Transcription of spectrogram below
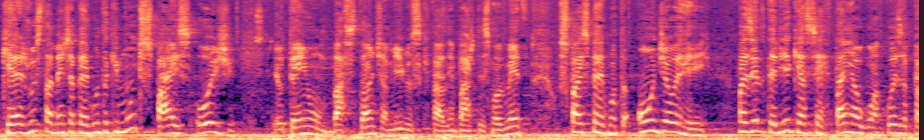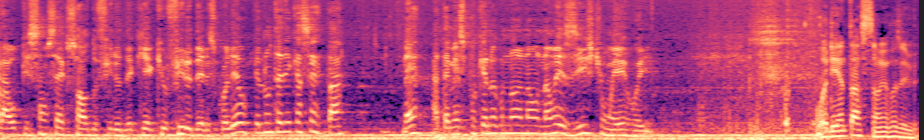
que é justamente a pergunta que muitos pais hoje, eu tenho bastante amigos que fazem parte desse movimento, os pais perguntam onde eu errei. Mas ele teria que acertar em alguma coisa para a opção sexual do filho de, que, que o filho dele escolheu? Ele não teria que acertar, né? Até mesmo porque não, não, não existe um erro aí. Orientação, hein, Rosemir?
